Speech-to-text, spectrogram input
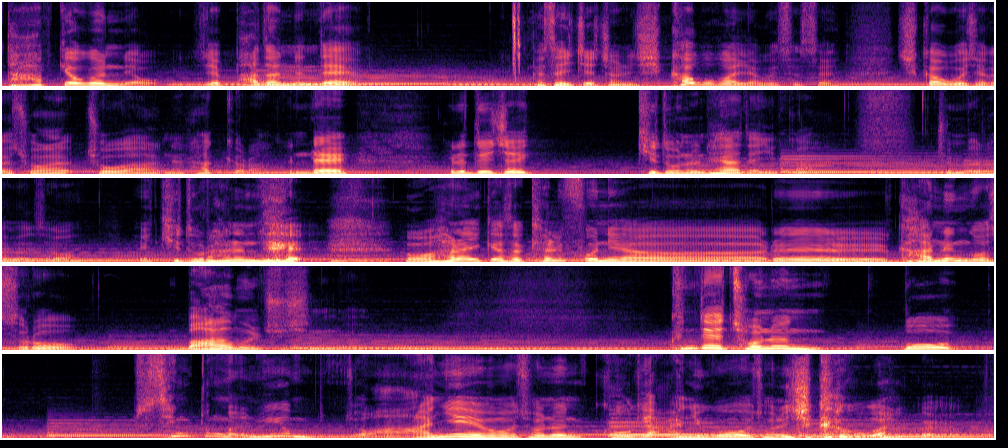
다 합격은 이제 받았는데 그래서 이제 저는 시카고 가려고 했었어요 시카고 제가 좋아, 좋아하는 학교라 근데 그래도 이제 기도는 해야 되니까 준비를 하면서 기도를 하는데 어, 하나님께서 캘리포니아를 가는 것으로 마음을 주시는 거예요 근데 저는 뭐 생뚱만 이건 아, 아니에요 저는 거기 아니고 저는 시카고 갈 거예요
